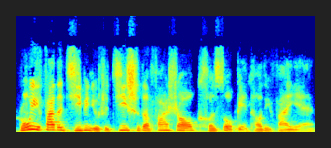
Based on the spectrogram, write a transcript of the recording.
容易发的疾病就是积食的发烧、咳嗽、扁桃体发炎。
